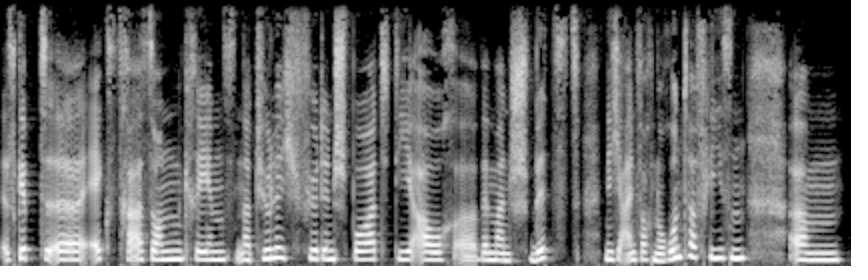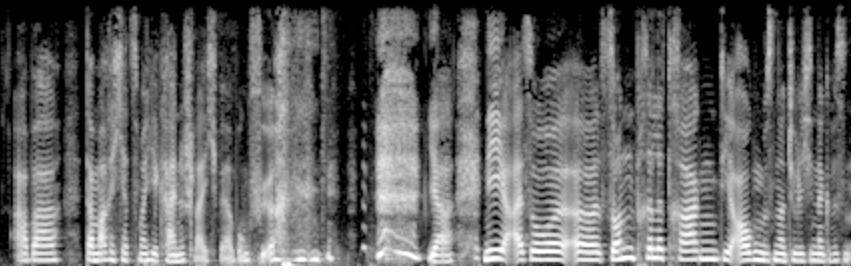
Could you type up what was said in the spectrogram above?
es gibt äh, extra Sonnencremes natürlich für den Sport, die auch, äh, wenn man schwitzt, nicht einfach nur runterfließen. Ähm, aber da mache ich jetzt mal hier keine Schleichwerbung für. ja, nee, also äh, Sonnenbrille tragen, die Augen müssen natürlich in einer gewissen,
